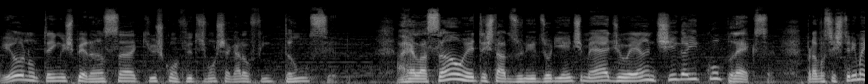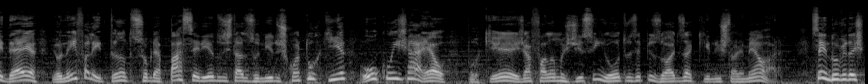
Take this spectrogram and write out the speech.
eu não tenho esperança que os conflitos vão chegar ao fim tão cedo. A relação entre Estados Unidos e Oriente Médio é antiga e complexa. Para vocês terem uma ideia, eu nem falei tanto sobre a parceria dos Estados Unidos com a Turquia ou com Israel, porque já falamos disso em outros episódios aqui no História Meia Hora. Sem dúvidas,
